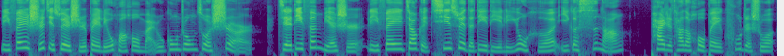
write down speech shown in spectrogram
李妃十几岁时被刘皇后买入宫中做侍儿，姐弟分别时，李妃交给七岁的弟弟李用和一个丝囊，拍着他的后背哭着说：“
